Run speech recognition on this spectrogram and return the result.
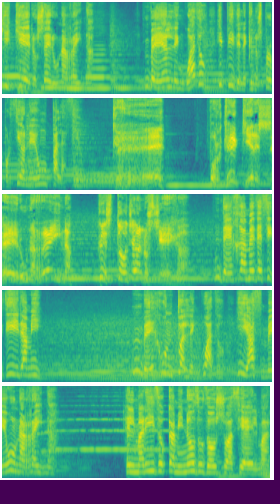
Y quiero ser una reina. Ve al lenguado y pídele que nos proporcione un palacio. ¿Qué? ¿Por qué quieres ser una reina? Esto ya nos llega. Déjame decidir a mí. Ve junto al lenguado y hazme una reina. El marido caminó dudoso hacia el mar.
